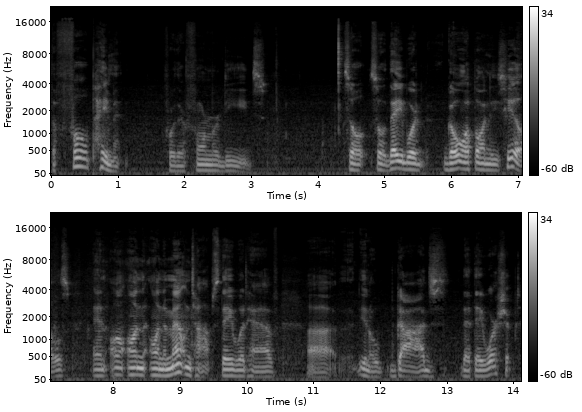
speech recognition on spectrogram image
the full payment for their former deeds. So, so they would go up on these hills and on on, on the mountaintops they would have uh, you know gods that they worshipped.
